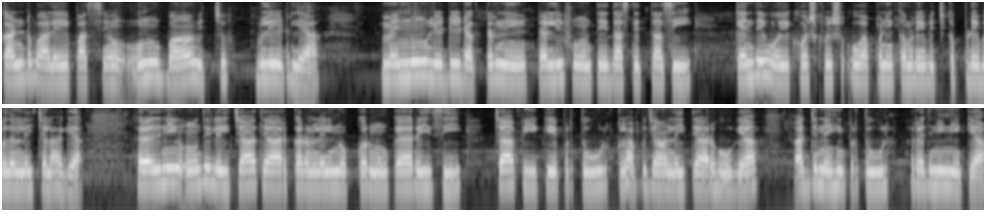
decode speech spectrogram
ਕੰਡ ਵਾਲੇ ਪਾਸਿਓਂ ਉਹਨੂੰ ਬਾਹ ਵਿੱਚ ਵਲੇਟ ਲਿਆ। ਮੈਨੂੰ ਲੇਡੀ ਡਾਕਟਰ ਨੇ ਟੈਲੀਫੋਨ ਤੇ ਦੱਸ ਦਿੱਤਾ ਸੀ ਕਹਿੰਦੇ ਹੋਏ ਖੁਸ਼-ਖੁਸ਼ ਉਹ ਆਪਣੇ ਕਮਰੇ ਵਿੱਚ ਕੱਪੜੇ ਬਦਲਣ ਲਈ ਚਲਾ ਗਿਆ। ਰਜਨੀ ਉਹਦੇ ਲਈ ਚਾਹ ਤਿਆਰ ਕਰਨ ਲਈ ਨੌਕਰ ਨੂੰ ਕਹਿ ਰਹੀ ਸੀ, ਚਾਹ ਪੀ ਕੇ ਪ੍ਰਤੂਲ ਕਲੱਬ ਜਾਣ ਲਈ ਤਿਆਰ ਹੋ ਗਿਆ। ਅੱਜ ਨਹੀਂ ਪ੍ਰਤੂਲ, ਰਜਨੀ ਨੇ ਕਿਹਾ।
